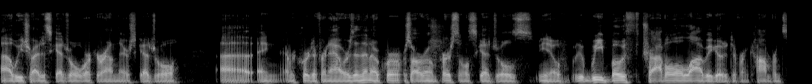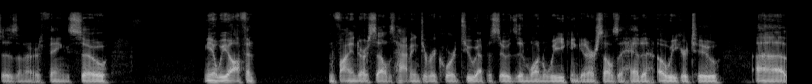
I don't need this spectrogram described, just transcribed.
uh, we try to schedule work around their schedule uh, and record different hours. And then, of course, our own personal schedules. You know, we both travel a lot. We go to different conferences and other things. So, you know, we often find ourselves having to record two episodes in one week and get ourselves ahead a week or two. Uh,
